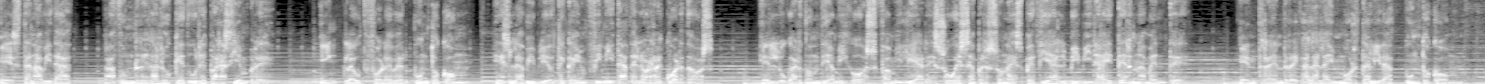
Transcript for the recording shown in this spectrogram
Esta Navidad, haz un regalo que dure para siempre. InCloudForever.com es la biblioteca infinita de los recuerdos. El lugar donde amigos, familiares o esa persona especial vivirá eternamente. Entra en regalalainmortalidad.com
